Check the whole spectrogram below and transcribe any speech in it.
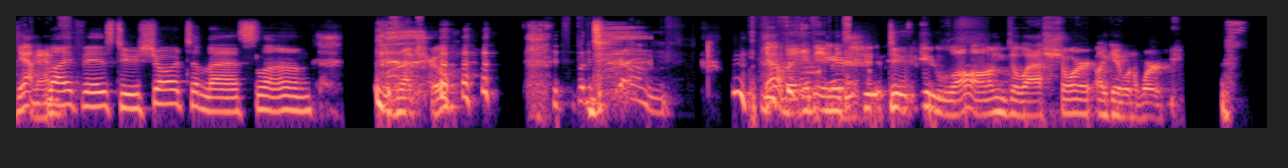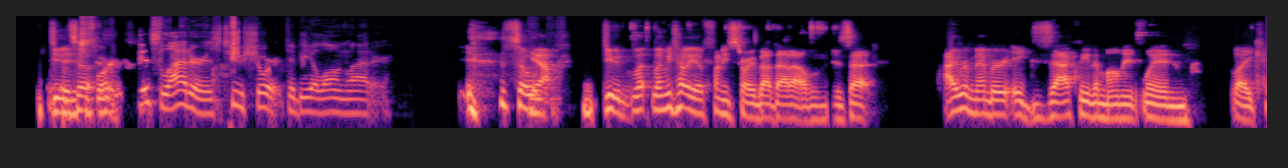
Yeah, man. Life is too short to last long. Isn't that true? It's, but it's dumb. no, but if it was too, too long to last short, like it would work. Dude, it so, just works. This ladder is too short to be a long ladder. so Yeah. dude let, let me tell you a funny story about that album is that i remember exactly the moment when like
